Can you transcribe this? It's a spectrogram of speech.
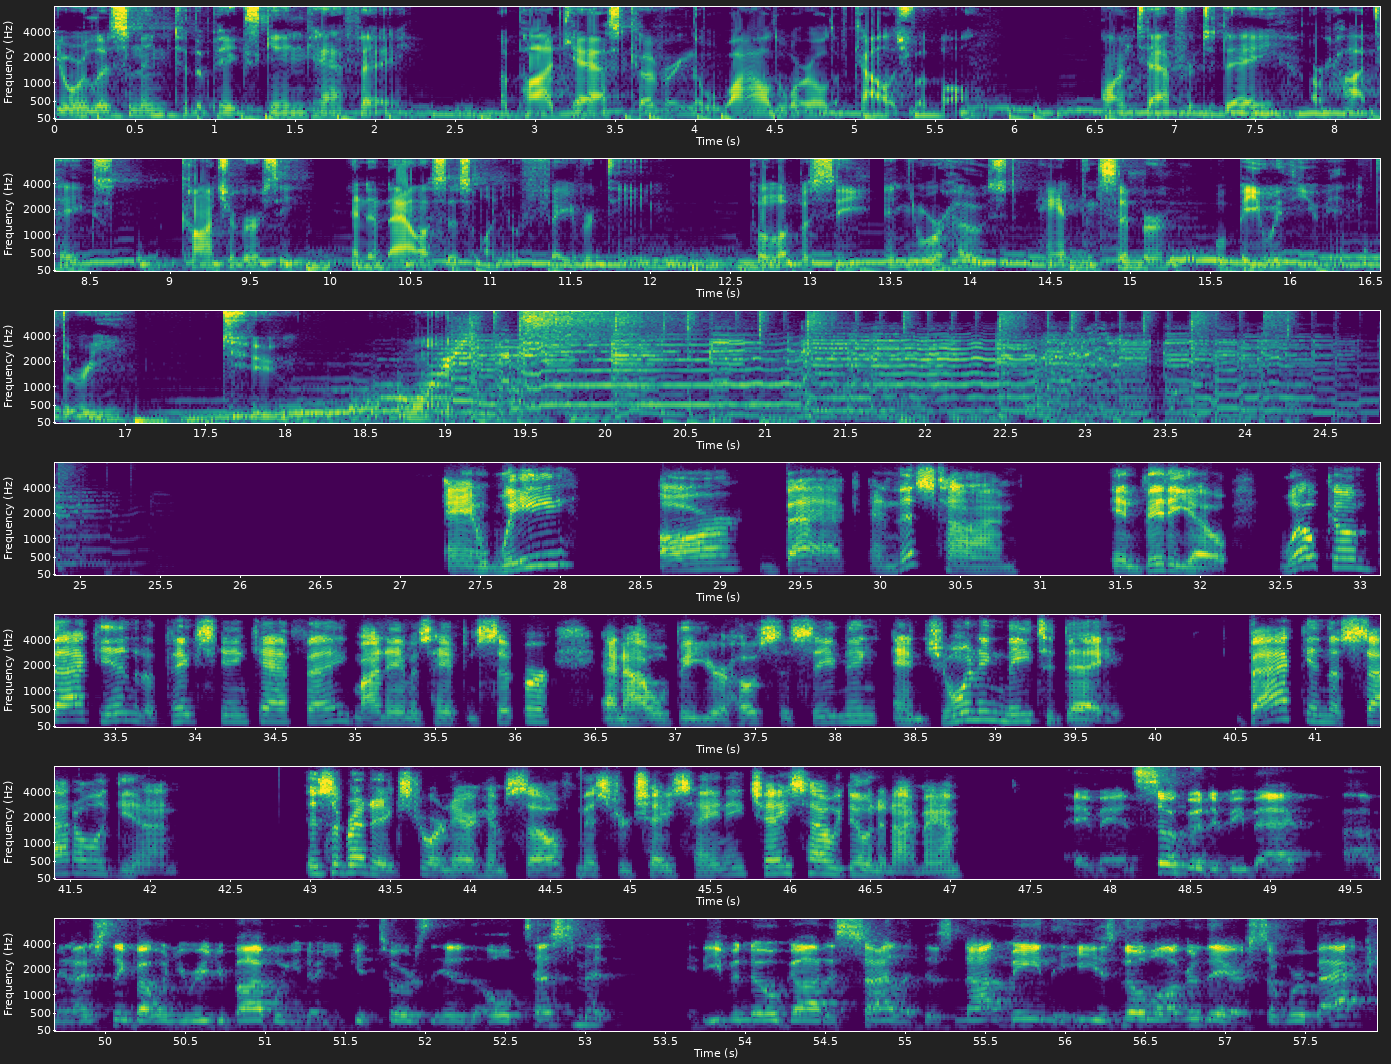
You're listening to the Pigskin Cafe, a podcast covering the wild world of college football. On tap for today are hot takes, controversy, and analysis on your favorite team. Pull up a seat, and your host, Hampton Sipper, will be with you in three, two, one. And we are back, and this time in video. Welcome back into the Pigskin Cafe. My name is Hampton Sipper, and I will be your host this evening. And joining me today, back in the saddle again, is the Reddit extraordinaire himself, Mr. Chase Haney. Chase, how are we doing tonight, man? Hey, man, so good to be back. I mean, I just think about when you read your Bible, you know, you get towards the end of the Old Testament, and even though God is silent, does not mean that He is no longer there. So we're back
